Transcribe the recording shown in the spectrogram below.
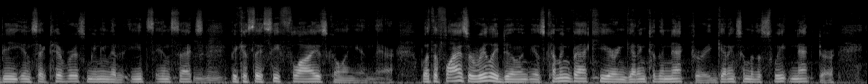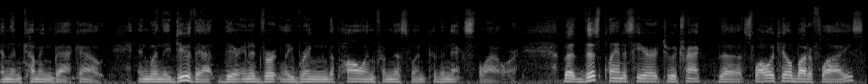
be insectivorous, meaning that it eats insects, mm -hmm. because they see flies going in there. What the flies are really doing is coming back here and getting to the nectary, getting some of the sweet nectar, and then coming back out. And when they do that, they're inadvertently bringing the pollen from this one to the next flower. But this plant is here to attract the swallowtail butterflies,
